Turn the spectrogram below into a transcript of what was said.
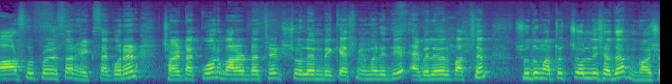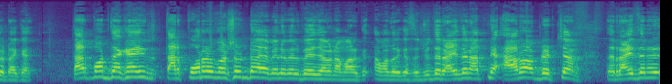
পাওয়ারফুল প্রসেসর হেক্সাকোরের ছয়টা কোর, বারোটা থ্রেড, ষোলো এমবি ক্যাশ মেমোরি দিয়ে অ্যাভেলেবেল পাচ্ছেন শুধুমাত্র চল্লিশ হাজার নয়শো টাকায়। তারপর দেখাই তারপরের ভার্সনটাও অ্যাভেলেবেল পেয়ে যাবেন আমার, আমাদের কাছে। যদি রাইজেন আপনি আরও আপডেট চান, তো রাইজেনের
